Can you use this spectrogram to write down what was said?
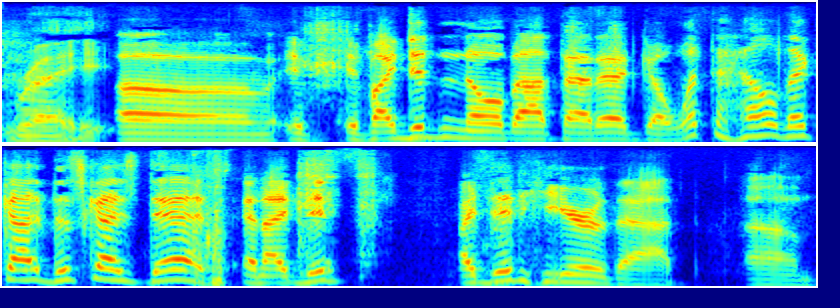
Right. um, if if I didn't know about that, I'd go, "What the hell? That guy, this guy's dead." And I did, I did hear that um,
